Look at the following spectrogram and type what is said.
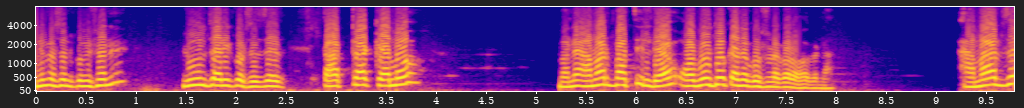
নির্বাচন কমিশনে রুল জারি করছে যে তারটা কেন মানে আমার বাতিল দেওয়া অবৈধ কেন ঘোষণা করা হবে না? আমার যে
